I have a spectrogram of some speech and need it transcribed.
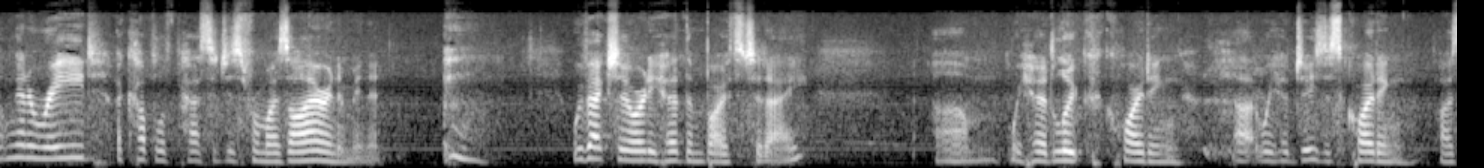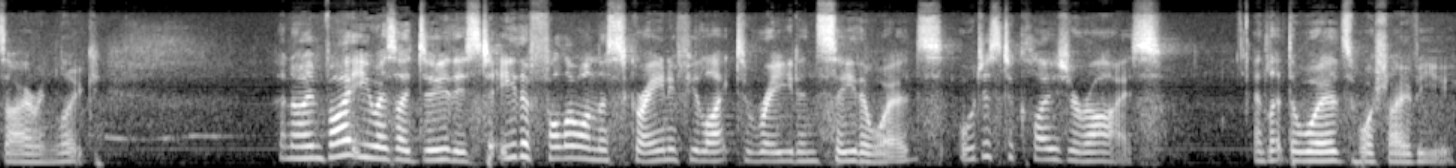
I'm going to read a couple of passages from Isaiah in a minute. We've actually already heard them both today. Um, we heard Luke quoting, uh, we heard Jesus quoting Isaiah in Luke. And I invite you as I do this to either follow on the screen if you like to read and see the words, or just to close your eyes and let the words wash over you.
